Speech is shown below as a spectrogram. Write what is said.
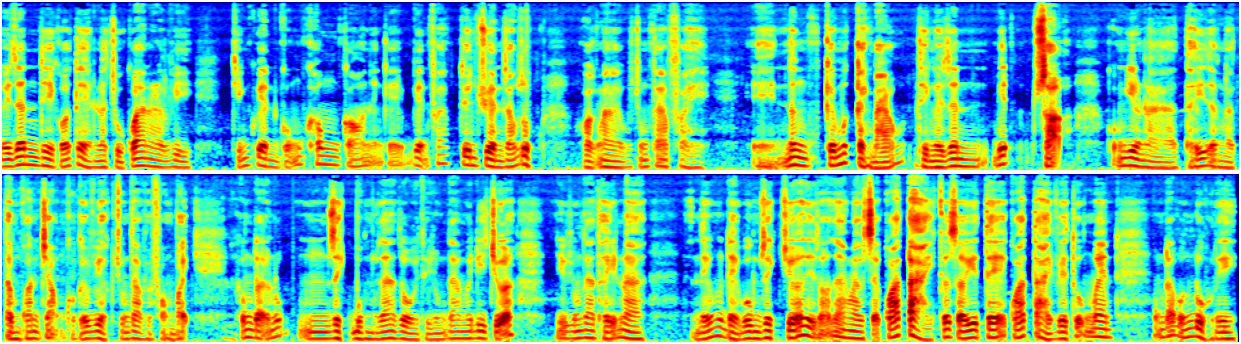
Người dân thì có thể là chủ quan là vì chính quyền cũng không có những cái biện pháp tuyên truyền giáo dục hoặc là chúng ta phải ờ, nâng cái mức cảnh báo thì người dân biết, sợ cũng như là thấy rằng là tầm quan trọng của cái việc chúng ta phải phòng bệnh. Không đợi lúc ừ, dịch bùng ra rồi thì chúng ta mới đi chữa. Như chúng ta thấy là nếu để bùng dịch chữa thì rõ ràng là sẽ quá tải cơ sở y tế, quá tải về thuốc men, không đáp ứng đủ thì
